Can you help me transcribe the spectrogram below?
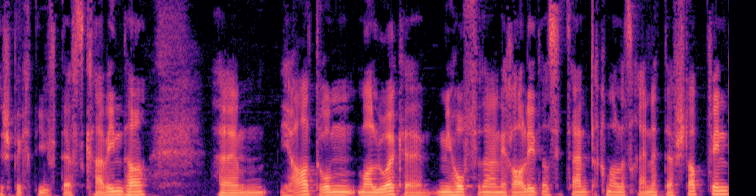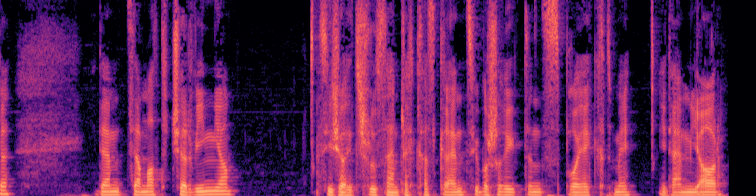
Respektive darf es keinen Wind haben. Ähm, ja, darum mal schauen. Wir hoffen eigentlich alle, dass jetzt endlich mal ein Rennen darf stattfinden in dem Zermatt Cervinia. Es ist ja jetzt schlussendlich kein grenzüberschreitendes Projekt mehr in diesem Jahr.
